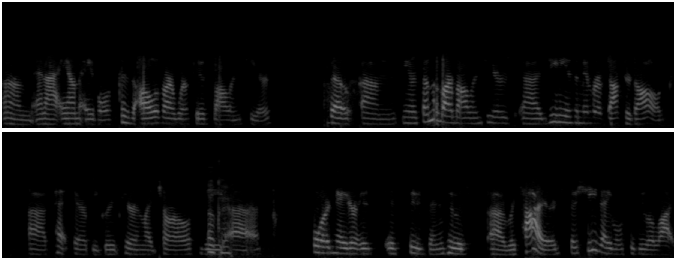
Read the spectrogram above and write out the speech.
um, and I am able because all of our work is volunteer. So um, you know, some of our volunteers, uh, Jeannie is a member of Dr. Dog's uh, pet therapy group here in Lake Charles. The Okay. uh, coordinator is is Susan, who is uh, retired, so she's able to do a lot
